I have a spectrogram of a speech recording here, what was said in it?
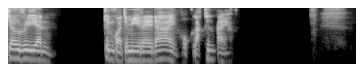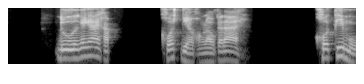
จะเรียนจนกว่าจะมีไรายได้หกหลักขึ้นไปครับ ดูง่าย ๆ ครับ โค้ชเดี่ยวของเราก็ได้ โค้ชพี่หมู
